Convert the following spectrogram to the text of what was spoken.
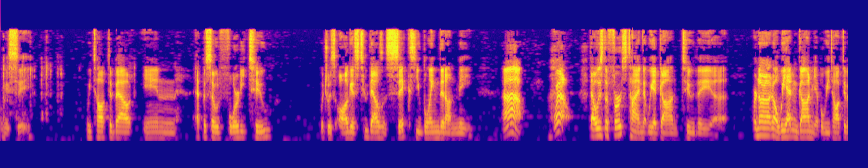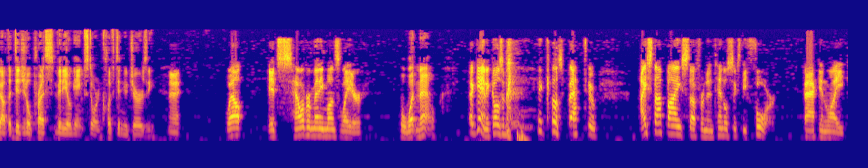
let me see. We talked about in episode 42, which was August 2006, you blamed it on me. Ah, well, That was the first time that we had gone to the, uh, or no, no, no, we hadn't gone yet, but we talked about the Digital Press video game store in Clifton, New Jersey. eh. well, it's however many months later. Well, what now? Again, it goes back, it goes back to I stopped buying stuff for Nintendo 64 back in like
